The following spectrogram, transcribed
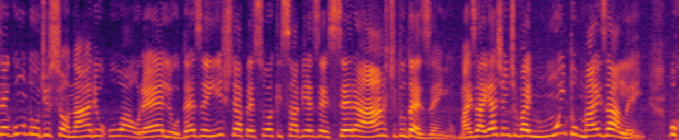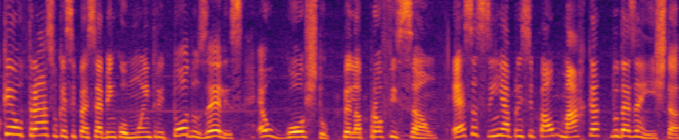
Segundo o dicionário, o Aurélio, desenhista é a pessoa que sabe exercer a arte do desenho. Mas aí a gente vai muito mais além. Porque o traço que se percebe em comum entre todos eles é o gosto pela profissão. Essa sim é a principal marca do desenhista.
